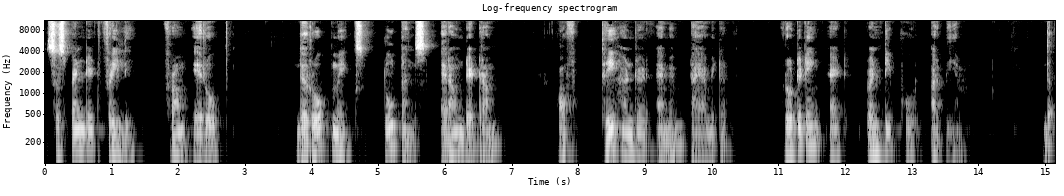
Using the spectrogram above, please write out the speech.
suspended freely from a rope. The rope makes 2 tons around a drum of 300 mm diameter rotating at 24 rpm. The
